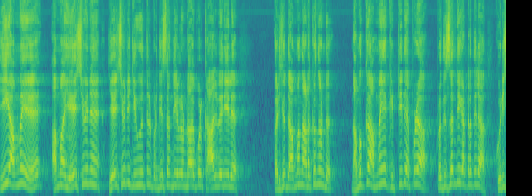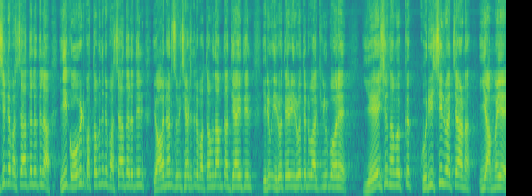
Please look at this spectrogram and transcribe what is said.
ഈ അമ്മയെ അമ്മ യേശുവിന് യേശുവിന്റെ ജീവിതത്തിൽ പ്രതിസന്ധികൾ ഉണ്ടായപ്പോൾ കാൽവരിയിൽ പരിശുദ്ധ അമ്മ നടക്കുന്നുണ്ട്. നമുക്ക് അമ്മയെ കിട്ടിയത് എപ്പോഴാണ് പ്രതിസന്ധി ഘട്ടത്തിലാണ് കുരിശിന്റെ പശ്ചാത്തലത്തിലാണ് ഈ കോവിഡ് പത്തൊമ്പതിന്റെ പശ്ചാത്തലത്തിൽ യോഹനാൻ സുവിശേഷത്തിൽ പത്തൊമ്പതാമത്തെ അധ്യായത്തിൽ ഇരു ഇരുപത്തേഴ് ഇരുപത്തെട്ട് വാക്യങ്ങൾ പോലെ യേശു നമുക്ക് കുരിശിൽ വെച്ചാണ് ഈ അമ്മയെ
